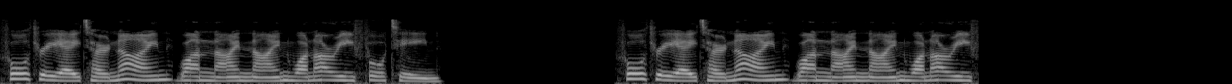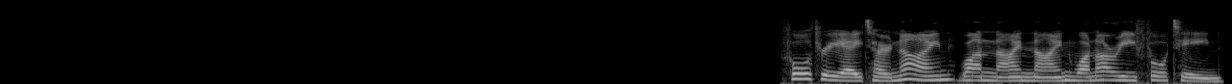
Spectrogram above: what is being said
43809 1991 RE14 43809 1991 RE four three eight oh nine one nine nine one RE fourteen.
